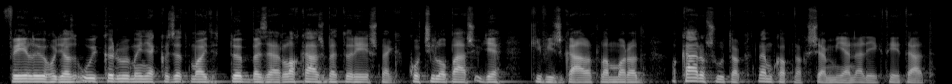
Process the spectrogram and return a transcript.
Félő, hogy az új körülmények között majd több ezer lakásbetörés meg kocsilopás ügye kivizsgálatlan marad, a károsultak nem kapnak semmilyen elégtételt.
